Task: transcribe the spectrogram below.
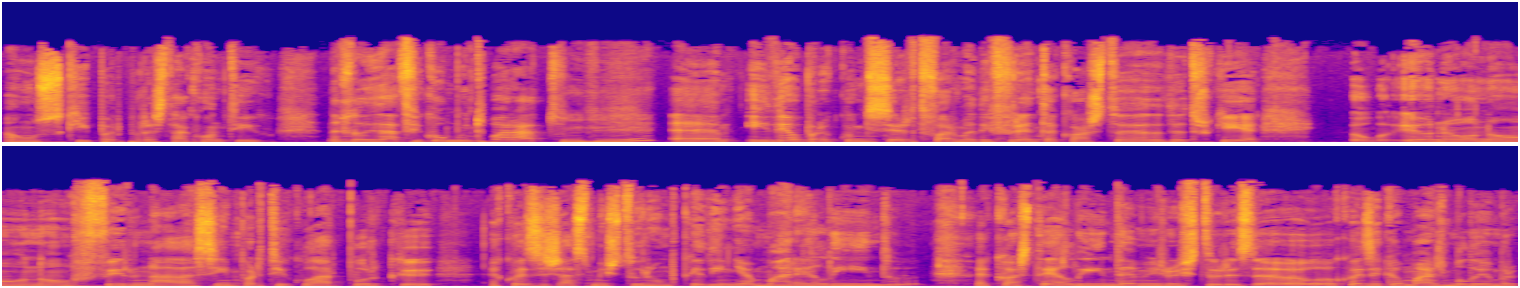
a um skipper para estar contigo. Na realidade ficou muito barato uhum. uh, e deu para conhecer de forma diferente a costa da Turquia. Eu não, não, não refiro nada assim em particular porque a coisa já se mistura um bocadinho. O mar é lindo, a costa é linda, mas mistura-se. A coisa que eu mais me lembro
